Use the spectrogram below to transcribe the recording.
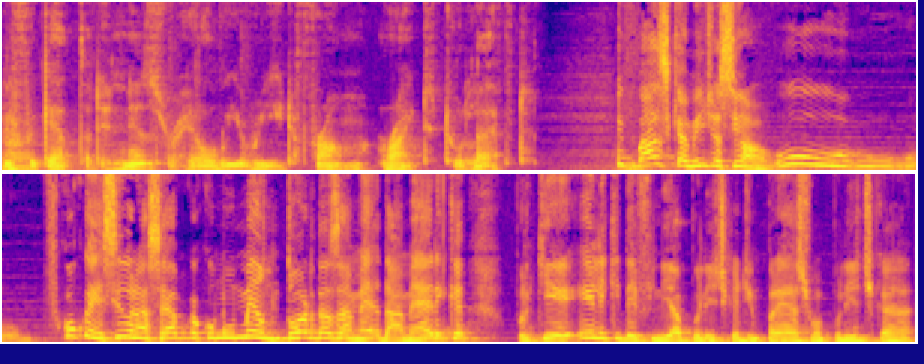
You forget that in Israel we read from right to left. Basicamente, assim, ó, o, o, o, ficou conhecido nessa época como o mentor das, da América, porque ele que definia a política de empréstimo, a política,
